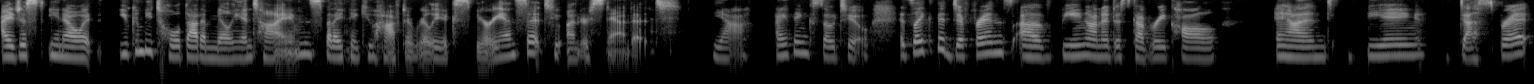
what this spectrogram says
I just, you know, it, you can be told that a million times, but I think you have to really experience it to understand it. Yeah, I think so too. It's like the difference of being on a discovery call and being desperate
